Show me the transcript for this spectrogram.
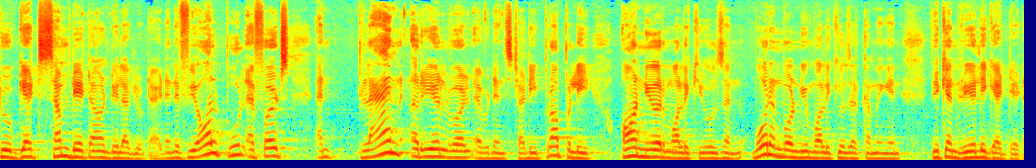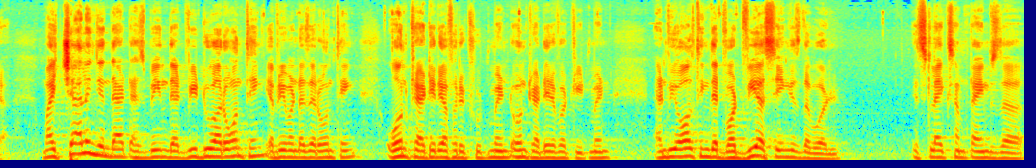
to get some data on dulaglutide. And if we all pool efforts and plan a real world evidence study properly on newer molecules, and more and more new molecules are coming in, we can really get data. My challenge in that has been that we do our own thing, everyone does their own thing, own criteria for recruitment, own criteria for treatment, and we all think that what we are seeing is the world. It's like sometimes the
